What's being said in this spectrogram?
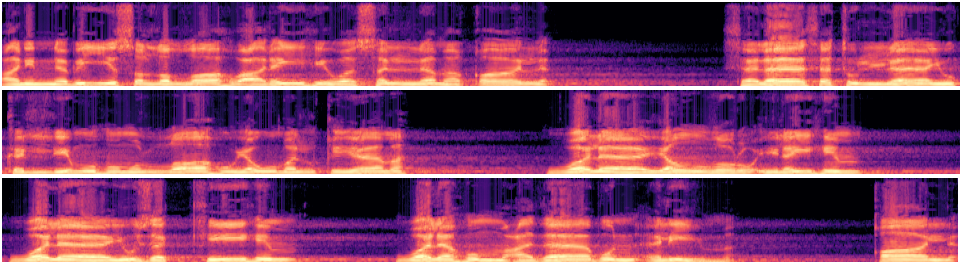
عن النبي صلى الله عليه وسلم قال ثلاثة لا يكلمهم الله يوم القيامة ولا ينظر إليهم ولا يزكيهم ولهم عذاب أليم. قال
